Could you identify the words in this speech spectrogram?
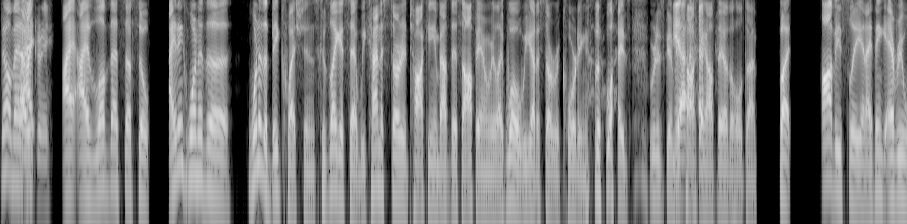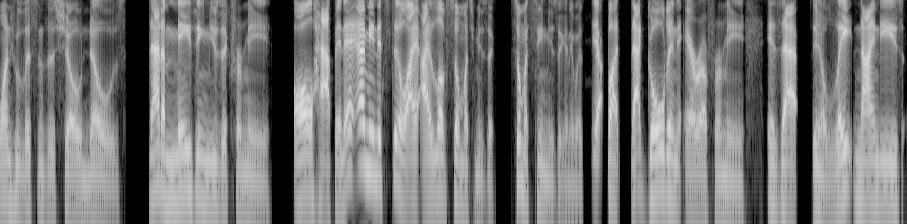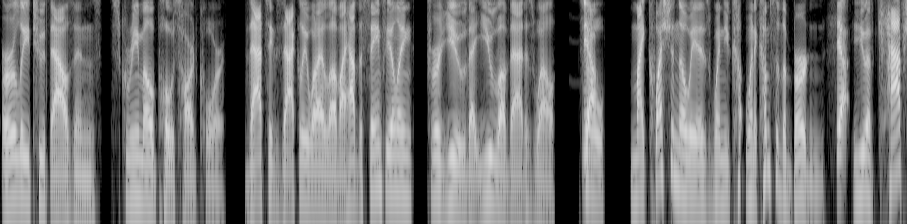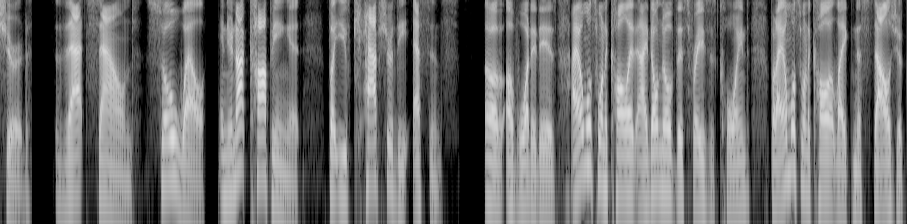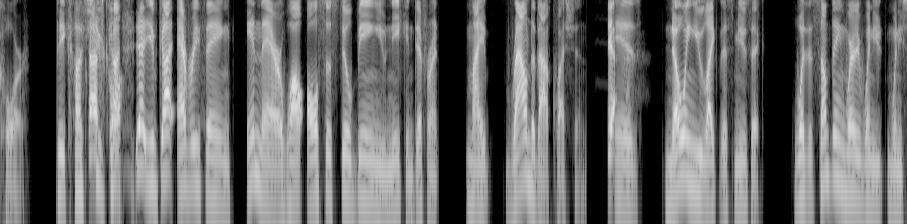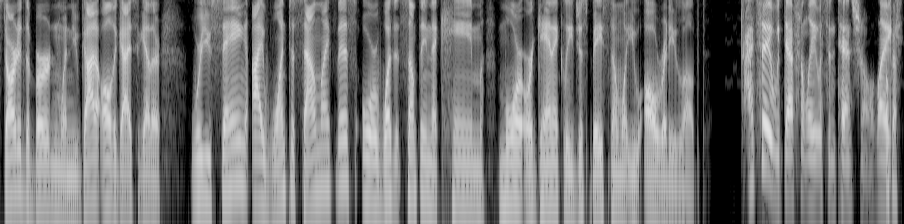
no, man, I I, agree. I I love that stuff. So I think one of the one of the big questions, because like I said, we kind of started talking about this off air, and we are like, "Whoa, we got to start recording, otherwise we're just going to be Yeah. talking out there the whole time." But obviously, and I think everyone who listens to this show knows that amazing music for me all happened. I mean, it's still I I love so much music, so much scene music, anyways. Yeah. But that golden era for me is that you know late '90s, early 2000s screamo post-hardcore. That's exactly what I love. I have the same feeling for you that you love that as well. So my question though is when you when it comes to the burden, Yeah. you have captured that sound so well and you're not copying it, but you've captured the essence of of what it is. I almost want to call it and I don't know if this phrase is coined, but I almost want to call it like nostalgia core because That's you've got yeah, you've got everything in there while also still being unique and different. My roundabout question Yeah. is knowing you like this music, was it something where when you when you started the burden, when you got all the guys together, were you saying I want to sound like this, or was it something that came more organically just based on what you already loved? I'd say we definitely it was intentional. Like Okay.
